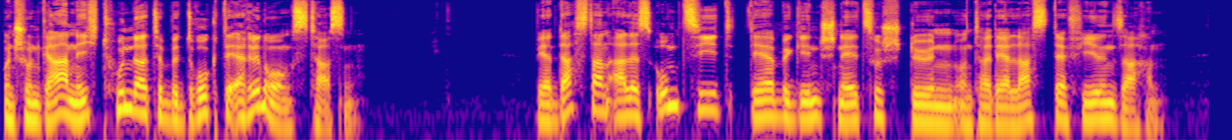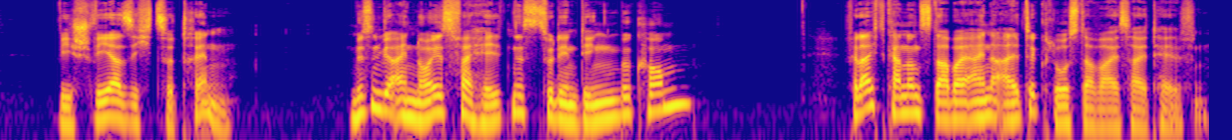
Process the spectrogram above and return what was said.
und schon gar nicht hunderte bedruckte Erinnerungstassen. Wer das dann alles umzieht, der beginnt schnell zu stöhnen unter der Last der vielen Sachen. Wie schwer sich zu trennen. Müssen wir ein neues Verhältnis zu den Dingen bekommen? Vielleicht kann uns dabei eine alte Klosterweisheit helfen.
